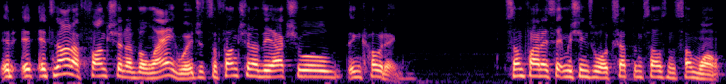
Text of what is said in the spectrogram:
It, it, it's not a function of the language. It's a function of the actual encoding. Some finite state machines will accept themselves, and some won't.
